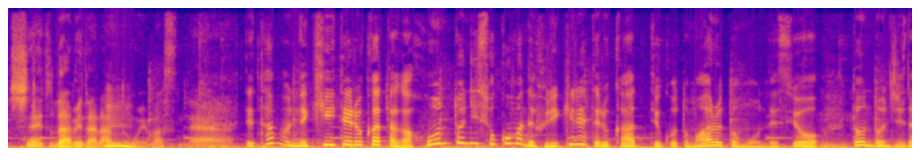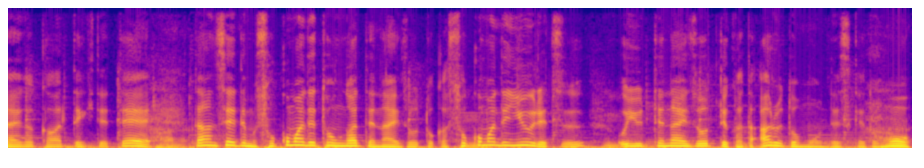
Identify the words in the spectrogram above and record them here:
しないとダメだなと思いますね。で多分ね聞いてる方が本当にそこまで振り切れてるかっていうこともあると思うんですよ、うん。どんどん時代が変わってきてて、はい。男性でもそこまでとんがってないぞとかそこまで優劣を言ってないぞっていう方あると思うんですけども、はい。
